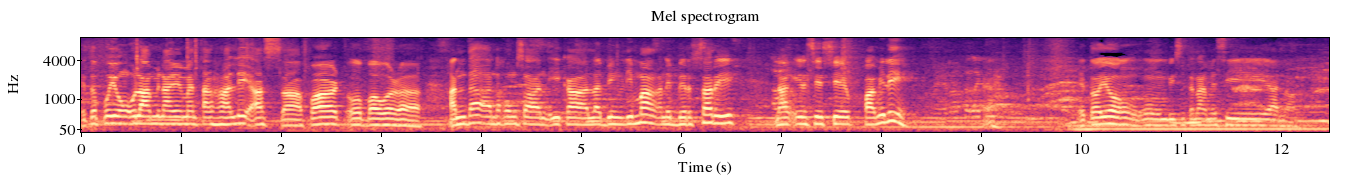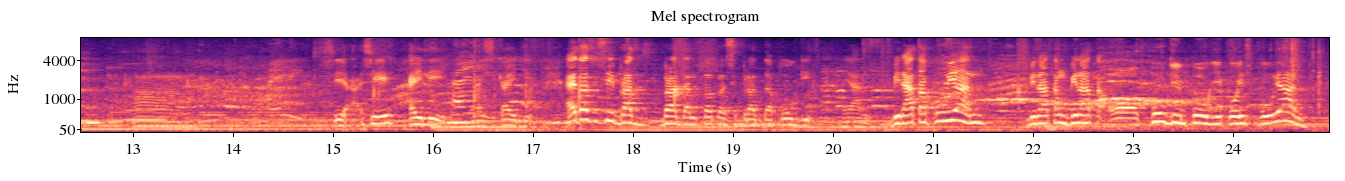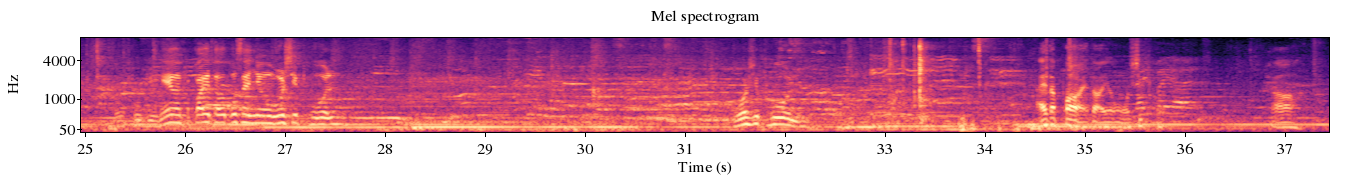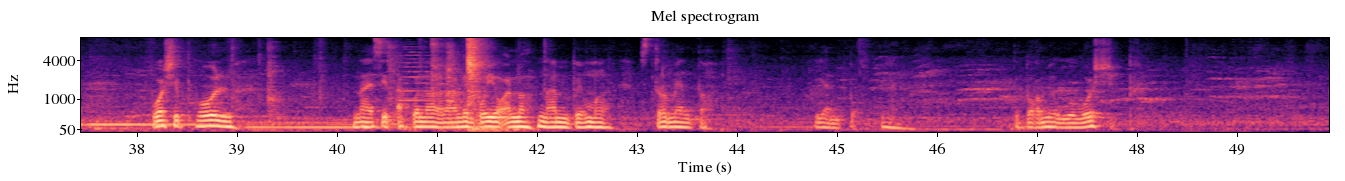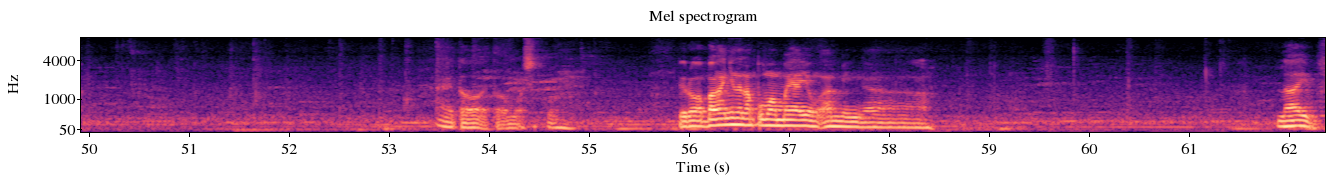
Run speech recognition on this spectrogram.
Ito po yung ulamin namin man tanghali as uh, part of our uh, handaan na kung saan ika-labing limang anniversary ng LCC family. Ito yung um, bisita namin si ano ah, si si Kylie. Ah, si Kylie. Ito si si Brad Brad Anto, to, si Brad na Pugi. Ayan. Binata po 'yan. Binatang binata. Oh, puging pugi po po 'yan. Oh, pugi. Ngayon, papakita ko po sa inyo yung worship hall. Worship hall. Ah, Ito po, ito yung worship hall. Ah, worship hall na sit up ko na namin po yung ano, namin po yung mga instrumento. Yan po. Yan. Ito po kami worship. Ah, Ito, ito, worship po. Pero abangan nyo na lang po mamaya yung aming ah, live.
